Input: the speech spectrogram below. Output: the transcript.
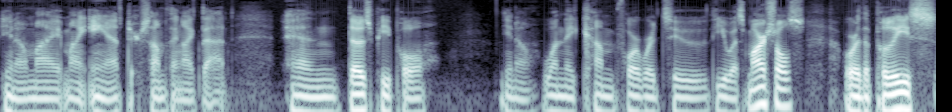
you know my my aunt or something like that and those people you know when they come forward to the US Marshals or the police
